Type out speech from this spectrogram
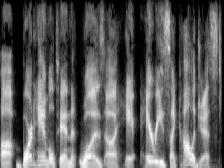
Uh, Bart Hamilton was uh, ha- Harry's psychologist,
